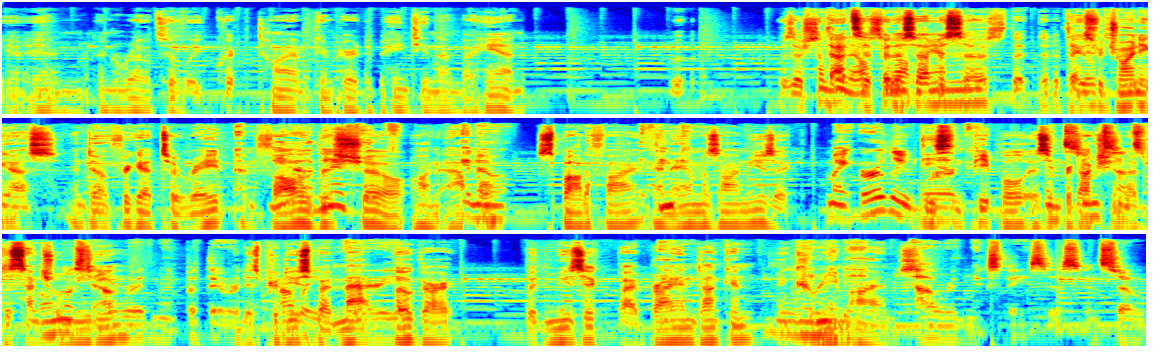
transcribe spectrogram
in in a relatively quick time compared to painting them by hand. Was there something That's else it for this episode? That, that Thanks for joining us, and don't forget to rate and follow yeah, this show on Apple, you know, Spotify, and Amazon Music. My early work, Decent People is a production of Decentral Media. But it is produced by Matt Bogart with music by Brian Duncan and Kareem Imes. Algorithmic spaces. And so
